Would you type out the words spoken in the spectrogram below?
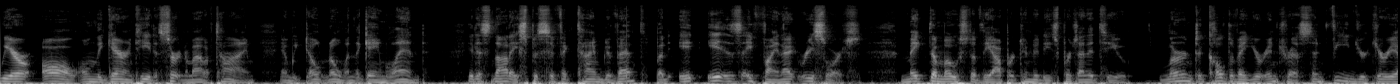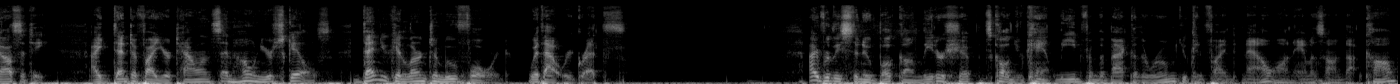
We are all only guaranteed a certain amount of time, and we don't know when the game will end. It is not a specific timed event, but it is a finite resource. Make the most of the opportunities presented to you. Learn to cultivate your interests and feed your curiosity. Identify your talents and hone your skills. Then you can learn to move forward without regrets. I've released a new book on leadership. It's called You Can't Lead from the Back of the Room. You can find it now on Amazon.com.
